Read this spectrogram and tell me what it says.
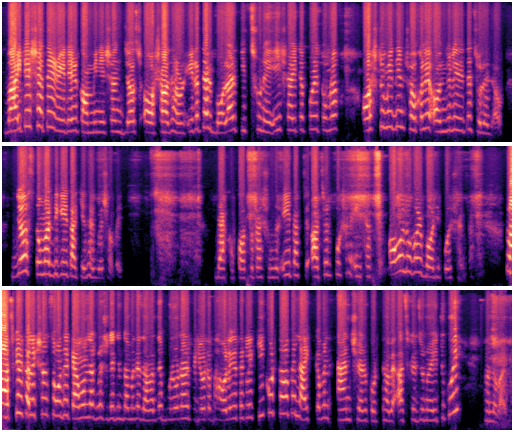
হোয়াইটের সাথে রেড এর কম্বিনেশন জাস্ট অসাধারণ। এটাতে আর বলার কিচ্ছু নেই। এই শাড়িটা পরে তোমরা অষ্টমীর দিন সকালে অঞ্জলি দিতে চলে যাও। জাস্ট তোমার দিকেই তাকিয়ে থাকবে সবাই। দেখো কতটা সুন্দর। এই থাকছে আঁচল পোর্শন এই থাকছে অল ওভার বডি পোর্শনটা তো আজকের কালেকশন তোমাদের কেমন লাগল সেটা কিন্তু আমাকে জানাতে ভুলো না। ভিডিওটা ভালো লেগে থাকলে কি করতে হবে? লাইক কমেন্ট অ্যান্ড শেয়ার করতে হবে। আজকের জন্য এইটুকুই। ধন্যবাদ।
